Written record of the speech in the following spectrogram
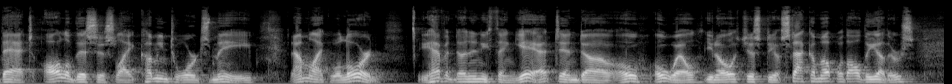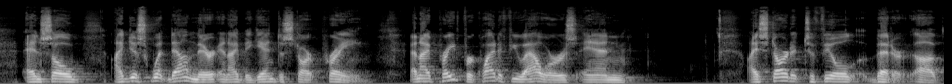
that all of this is like coming towards me. And I'm like, well, Lord, you haven't done anything yet. And uh, oh, oh well, you know, just you know, stack them up with all the others. And so I just went down there and I began to start praying. And I prayed for quite a few hours and I started to feel better. Uh,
